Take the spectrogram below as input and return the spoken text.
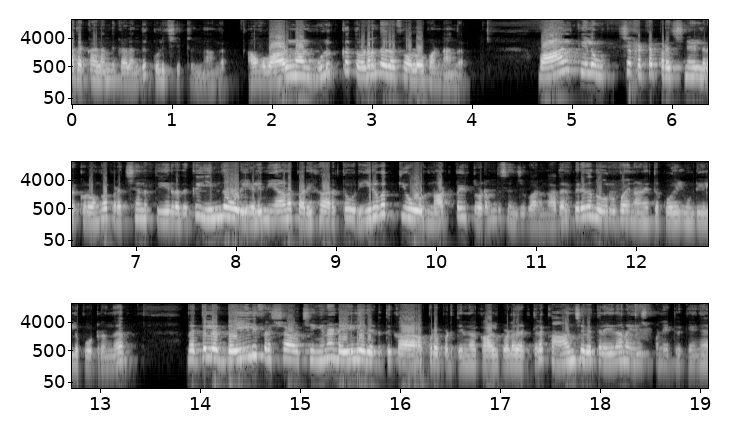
அதை கலந்து கலந்து குளிச்சிட்டு இருந்தாங்க. அவங்க வாழ்நாள் முழுக்க தொடர்ந்து அதை ஃபாலோ பண்ணாங்க. வாழ்க்கையில உச்சக்கட்ட பிரச்சனையில் இருக்கிறவங்க பிரச்சனை தீர்றதுக்கு இந்த ஒரு எளிமையான பரிகாரத்தை ஒரு இருபத்தி ஒரு நாட்கள் தொடர்ந்து செஞ்சு பாருங்க. அதன் பிறகு அந்த ஒரு ரூபாய் நாணயத்தை கோயில் உண்டியில் போட்டுருங்க. வெத்தலை டெய்லி ஃப்ரெஷ்ஷாக வச்சிங்கன்னா டெய்லி அதை எடுத்து கா அப்புறப்படுத்திடுங்க கால் படாத இடத்துல. காஞ்ச வெத்தலையை தான் நான் யூஸ் பண்ணிட்டு இருக்கேங்க.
